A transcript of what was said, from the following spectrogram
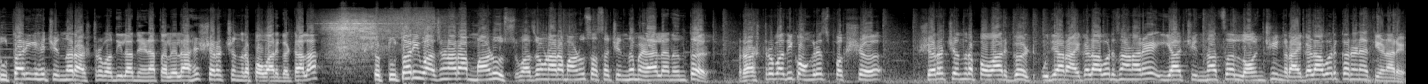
तुतारी हे चिन्ह राष्ट्रवादीला देण्यात आलेलं आहे. शरदचंद्र पवार गटाला. तर तुतारी वाजणारा माणूस वाजवणारा माणूस असं चिन्ह मिळाल्यानंतर राष्ट्रवादी काँग्रेस पक्ष शरदचंद्र पवार गट उद्या रायगडावर जाणार आहे. या चिन्हाचं लॉन्चिंग रायगडावर करण्यात येणार आहे.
